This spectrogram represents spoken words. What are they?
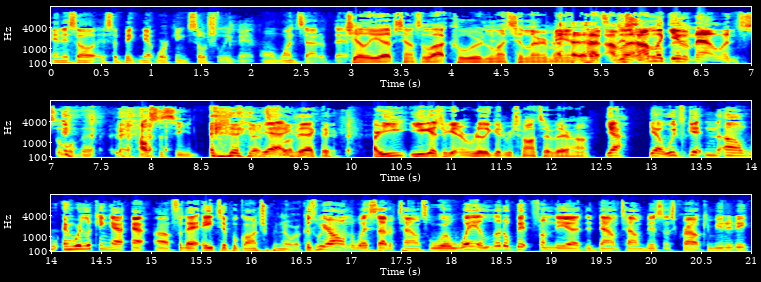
and it's all it's a big networking social event on one side of that. Jelly up sounds a lot cooler than lunch and learn, man. I, That's I'm, just a I'm gonna give him that one. Just a little bit. I'll secede. yeah, funny. exactly. Are you you guys are getting a really good response over there, huh? Yeah, yeah, we've getting um, and we're looking at, at uh, for that atypical entrepreneur because we are on the west side of town, so we're away a little bit from the uh, the downtown business crowd community,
